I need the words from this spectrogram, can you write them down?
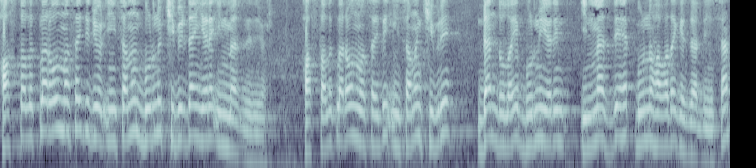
hastalıklar olmasaydı diyor insanın burnu kibirden yere inmezdi diyor. Hastalıklar olmasaydı insanın kibrinden dolayı burnu yerin inmezdi. Hep burnu havada gezerdi insan.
